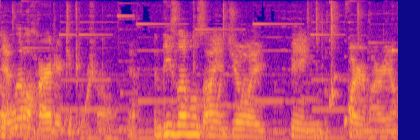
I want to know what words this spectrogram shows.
yeah. a little harder to control. Yeah. In these levels, I enjoy being Fire Mario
